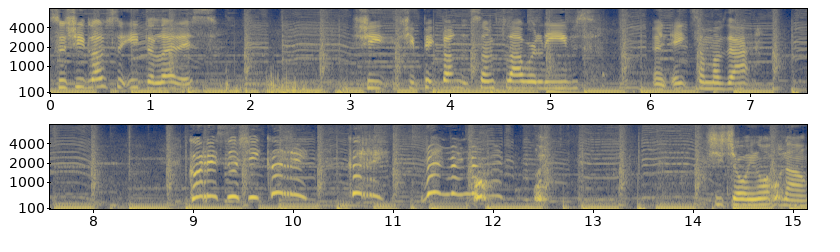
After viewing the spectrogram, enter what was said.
So she loves to eat the lettuce. She she picked on the sunflower leaves and ate some of that. Corre, Sushi, corre, corre, run, run, run, run. She's showing off now.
